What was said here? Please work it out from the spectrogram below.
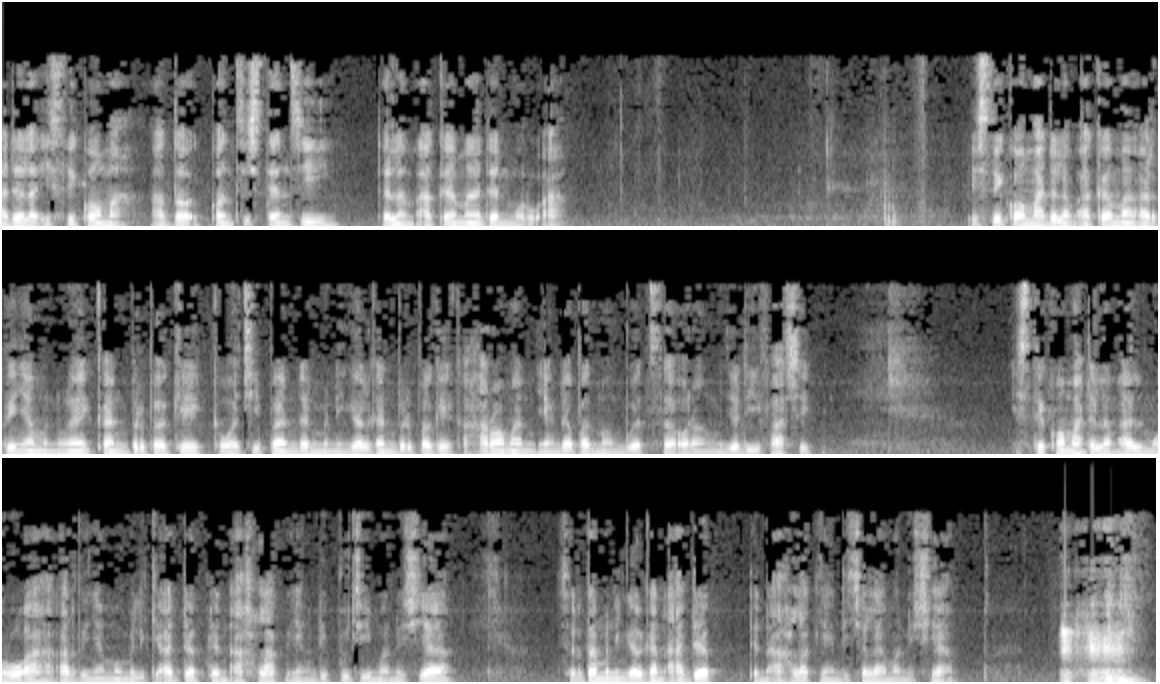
adalah istiqomah atau konsistensi dalam agama dan muru'ah. Istiqomah dalam agama artinya menunaikan berbagai kewajiban dan meninggalkan berbagai keharaman yang dapat membuat seorang menjadi fasik. Istiqomah dalam hal muru'ah artinya memiliki adab dan akhlak yang dipuji manusia, serta meninggalkan adab dan akhlak yang dicela manusia.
